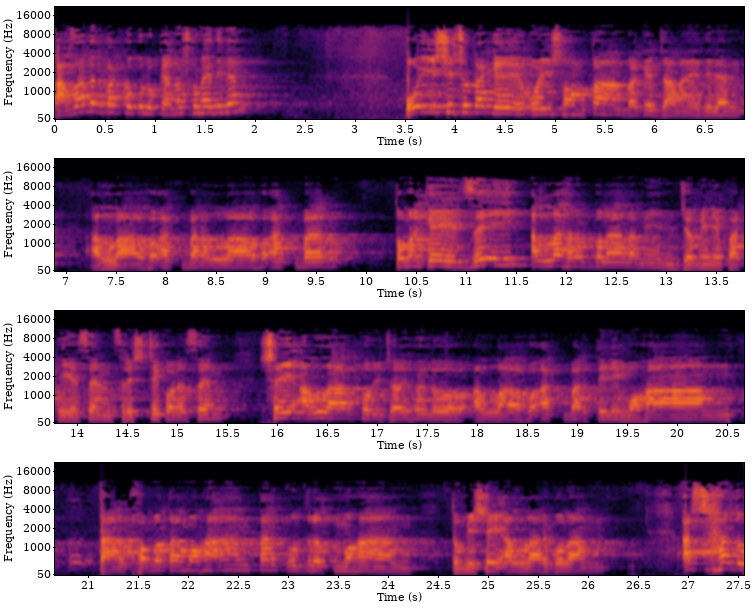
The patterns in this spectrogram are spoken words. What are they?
আজানের বাক্যগুলো কেন শোনাই দিলেন? ওই শিশুটাকে ওই সন্তানটাকে জানাই দিলেন আল্লাহ আকবার আল্লাহ আকবার। তোমাকে যেই আল্লাহ রব্বুল আলমিন জমিনে পাঠিয়েছেন সৃষ্টি করেছেন সেই আল্লাহর পরিচয় হইল আল্লাহ আকবার তিনি মহান। তার ক্ষমতা মহান, তার কুদরত মহান। তুমি সেই আল্লাহর গোলাম। আসাদু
